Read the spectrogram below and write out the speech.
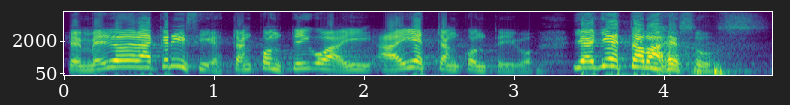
que en medio de la crisis están contigo ahí, ahí están contigo. Y allí estaba Jesús.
